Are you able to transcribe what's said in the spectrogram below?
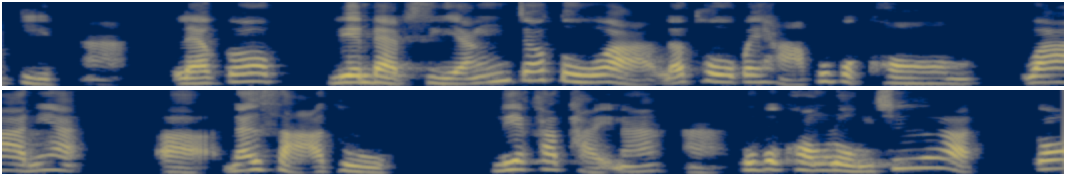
ำผิดอ่าแล้วก็เรียนแบบเสียงเจ้าตัวแล้วโทรไปหาผู้ปกครองว่าเนี่ยนักศึกษาถูกเรียกค่าไถ่นะอ่าผู้ปกครองหลงเชื่อ ก็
